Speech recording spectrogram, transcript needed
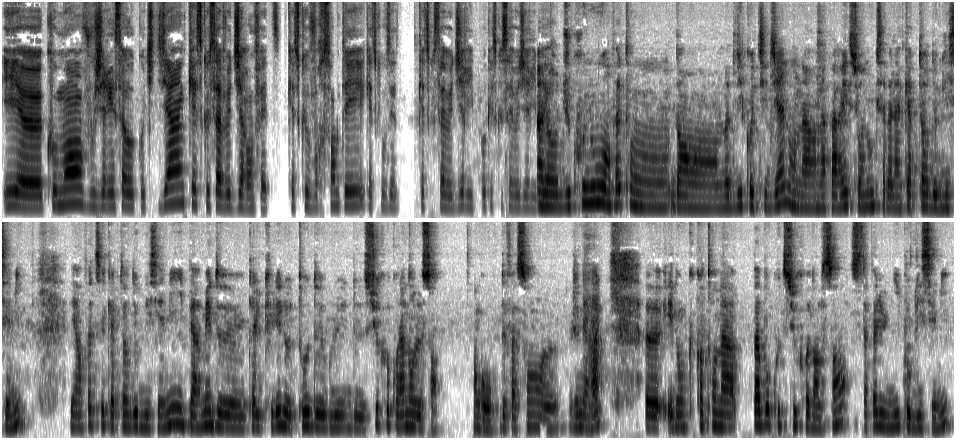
Et euh, comment vous gérez ça au quotidien? Qu'est-ce que ça veut dire en fait? Qu'est-ce que vous ressentez? Qu'est-ce que vous êtes Qu'est-ce que ça veut dire hypo Qu'est-ce que ça veut dire hyper Alors du coup, nous, en fait, dans notre vie quotidienne, on a un appareil sur nous qui s'appelle un capteur de glycémie. Et en fait, ce capteur de glycémie, il permet de calculer le taux de, de sucre qu'on a dans le sang en gros, de façon euh, générale. Euh, et donc, quand on n'a pas beaucoup de sucre dans le sang, ça s'appelle une hypoglycémie.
